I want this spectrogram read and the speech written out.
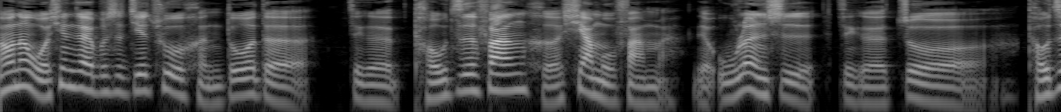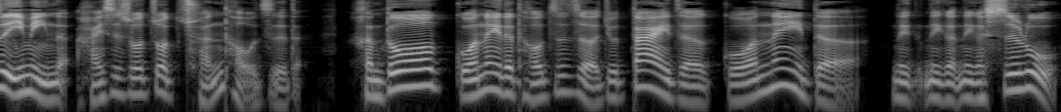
然后呢，我现在不是接触很多的这个投资方和项目方嘛？就无论是这个做投资移民的，还是说做纯投资的，很多国内的投资者就带着国内的那那个那个思路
